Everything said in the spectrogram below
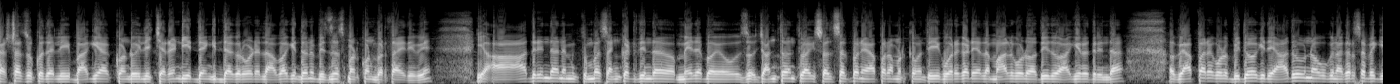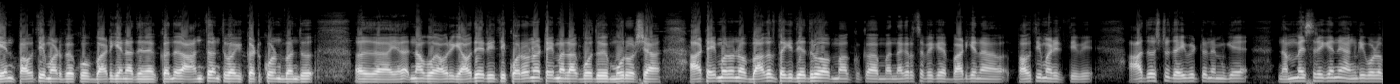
ಕಷ್ಟ ಸುಖದಲ್ಲಿ ಭಾಗಿಯಾಕೊಂಡು ಇಲ್ಲಿ ಚರಂಡಿ ಇದ್ದಂಗೆ ಇದ್ದಾಗ ರೋಡೆಲ್ಲ ಅವಾಗಿಂದನೂ ಬಿಸ್ನೆಸ್ ಮಾಡ್ಕೊಂಡು ಬರ್ತಾ ಇದ್ದೀವಿ. ಆದ್ದರಿಂದ ನಮಗೆ ತುಂಬ ಸಂಕಟದಿಂದ ಮೇಲೆ ಹಂತ ಹಂತವಾಗಿ ಸ್ವಲ್ಪ ಸ್ವಲ್ಪನೇ ವ್ಯಾಪಾರ ಮಾಡ್ಕೊಂಬಂತ ಈಗ ಹೊರಗಡೆ ಎಲ್ಲ ಮಾಲ್ಗಳು ಅದು ಇದು ಆಗಿರೋದ್ರಿಂದ ವ್ಯಾಪಾರಗಳು ಬಿದ್ದೋಗಿದೆ. ಆದರೂ ನಾವು ನಗರಸಭೆಗೆ ಏನು ಪಾವತಿ ಮಾಡಬೇಕು, ಬಾಡಿಗೆನ ಅದನ್ನ ಹಂತ ಹಂತವಾಗಿ ಕಟ್ಕೊಂಡು ಬಂದು ನಾವು ಅವ್ರಿಗೆ ಯಾವುದೇ ರೀತಿ ಕೊರೋನಾ ಟೈಮಲ್ಲಿ ಆಗ್ಬೋದು, ಮೂರು ವರ್ಷ, ಆ ಟೈಮಲ್ಲೂ ನಾವು ಬಾಗಿಲು ತೆಗೆದಿದ್ರು ನಗರಸಭೆಗೆ ಬಾಡಿಗೆನ ಪಾವತಿ ಮಾಡಿರ್ತೀವಿ. ಆದಷ್ಟು ದಯವಿಟ್ಟು ನಮಗೆ ನಮ್ಮ ಹೆಸರಿಗೇ ಅಂಗಡಿಗಳು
